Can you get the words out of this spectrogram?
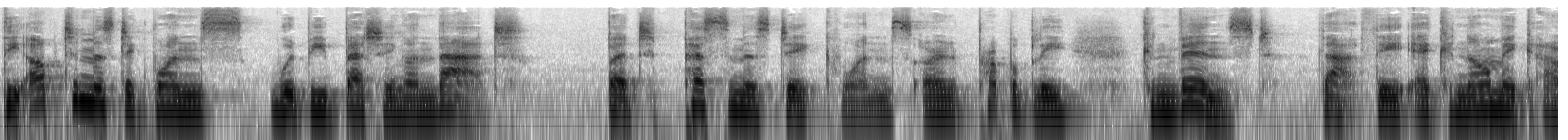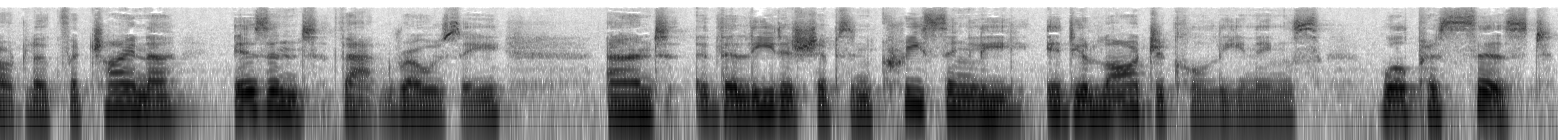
The optimistic ones would be betting on that, but pessimistic ones are probably convinced that the economic outlook for China isn't that rosy and the leadership's increasingly ideological leanings will persist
